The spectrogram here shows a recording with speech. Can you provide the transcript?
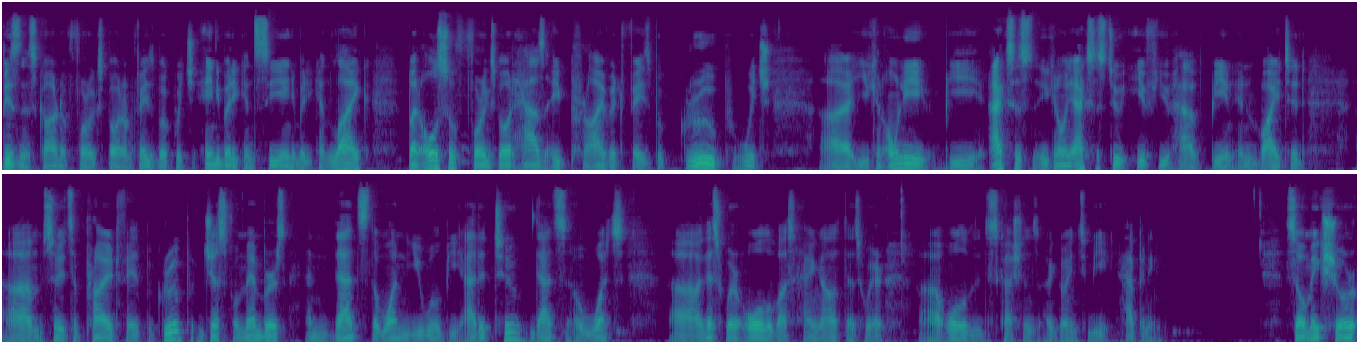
business card of ForexBoat on Facebook, which anybody can see, anybody can like. But also, ForexBoat has a private Facebook group, which uh, you can only be access you can only access to if you have been invited. Um, so it's a private Facebook group just for members, and that's the one you will be added to. That's uh, what's uh, that's where all of us hang out. That's where uh, all of the discussions are going to be happening. So make sure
